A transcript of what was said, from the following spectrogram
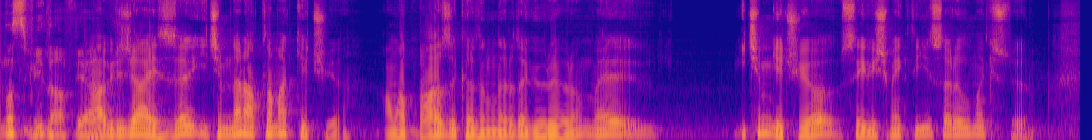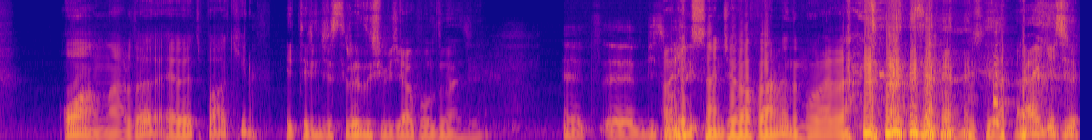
bu, nasıl bir laf ya? Tabiri caizse içimden atlamak geçiyor. Ama bazı kadınları da görüyorum ve içim geçiyor. Sevişmek değil sarılmak istiyorum. O anlarda evet bakirim. Yeterince sıra dışı bir cevap oldu bence. Evet. e, bir sonraki... Alex sen cevap vermedin bu arada. Ben geçi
